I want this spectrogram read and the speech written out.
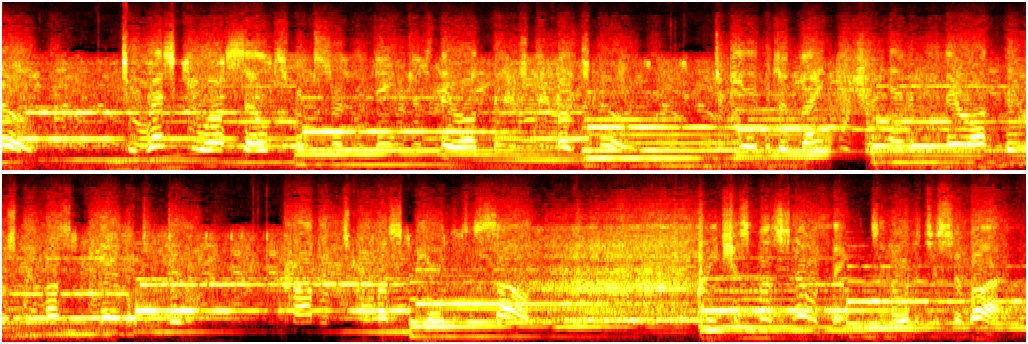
Know. To rescue ourselves from certain dangers, there are things we must know. To be able to vanquish an enemy, there are things we must be able to do. Problems we must be able to solve. Creatures must know things in order to survive.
